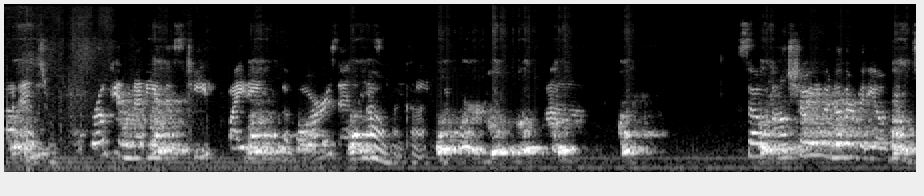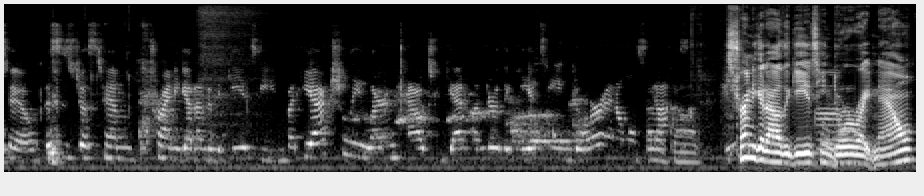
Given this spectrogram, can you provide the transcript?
Uh, and he's broken many of his teeth fighting the bars and he's Oh my God. Um, so I'll show you another video of him too. This is just him trying to get under the guillotine, but he actually learned how to get under the guillotine door and almost Oh got God. He's trying to get out of the guillotine door right now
